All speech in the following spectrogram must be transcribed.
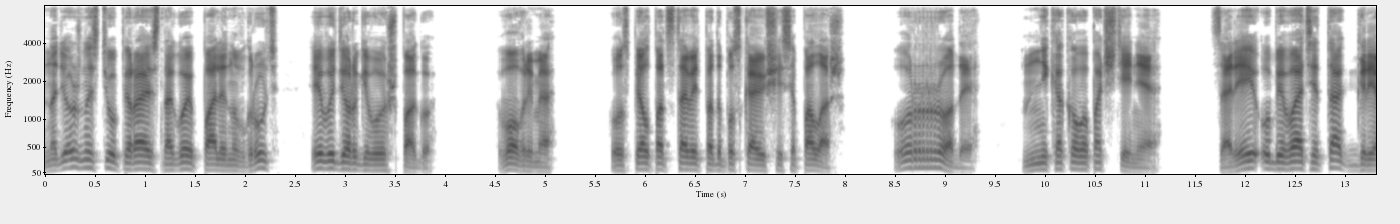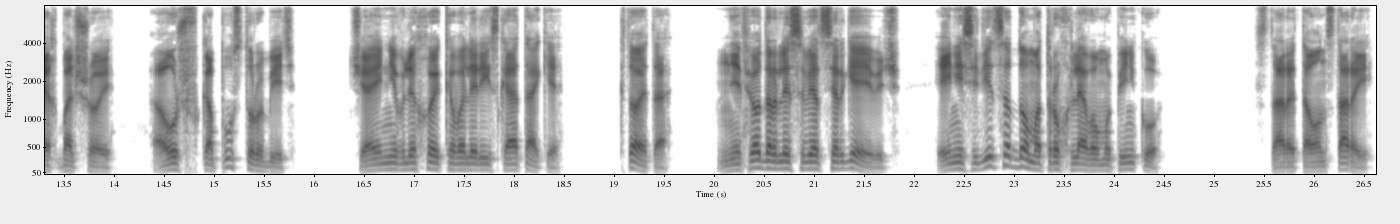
надежности упираюсь ногой Палину в грудь и выдергиваю шпагу. Вовремя. Успел подставить под опускающийся палаш. Уроды! Никакого почтения. Царей убивать и так грех большой, а уж в капусту рубить. Чай не в лихой кавалерийской атаке. Кто это? Не Федор ли Свет Сергеевич? И не сидится дома трухлявому пеньку? Старый-то он старый,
